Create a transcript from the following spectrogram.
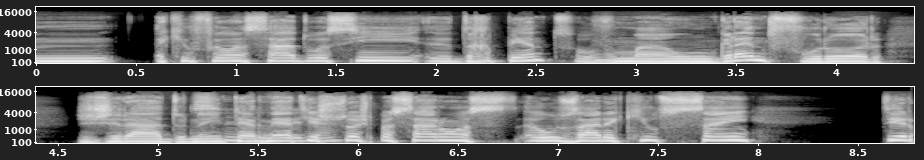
um, aquilo foi lançado assim eh, de repente, houve uma, um grande furor gerado na sem internet dúvida. e as pessoas passaram a, a, usar aquilo sem ter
